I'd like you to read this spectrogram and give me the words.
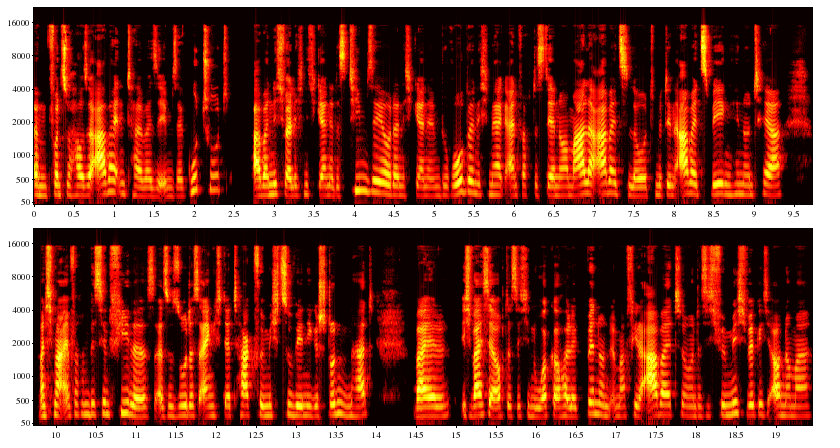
ähm, von zu Hause arbeiten teilweise eben sehr gut tut. Aber nicht, weil ich nicht gerne das Team sehe oder nicht gerne im Büro bin. Ich merke einfach, dass der normale Arbeitsload mit den Arbeitswegen hin und her manchmal einfach ein bisschen viel ist. Also so, dass eigentlich der Tag für mich zu wenige Stunden hat. Weil ich weiß ja auch, dass ich ein Workaholic bin und immer viel arbeite und dass ich für mich wirklich auch nochmal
